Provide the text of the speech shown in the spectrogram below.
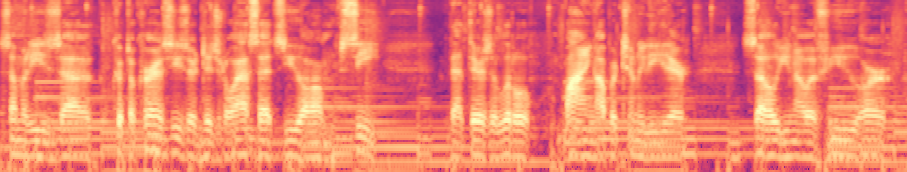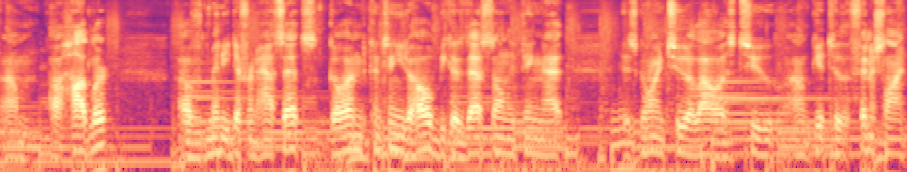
some of these uh, cryptocurrencies or digital assets, you um, see that there's a little buying opportunity there. So, you know, if you are um, a hodler of many different assets, go ahead and continue to hold because that's the only thing that is going to allow us to um, get to the finish line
